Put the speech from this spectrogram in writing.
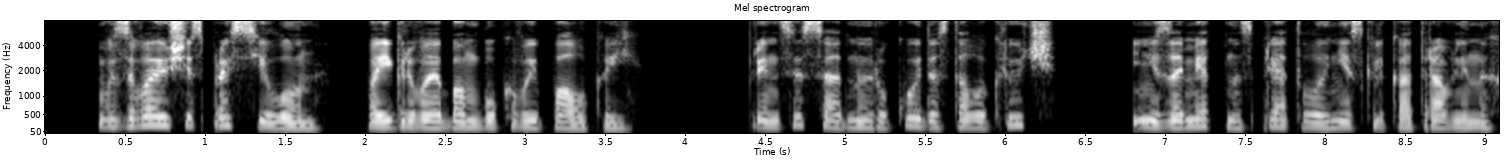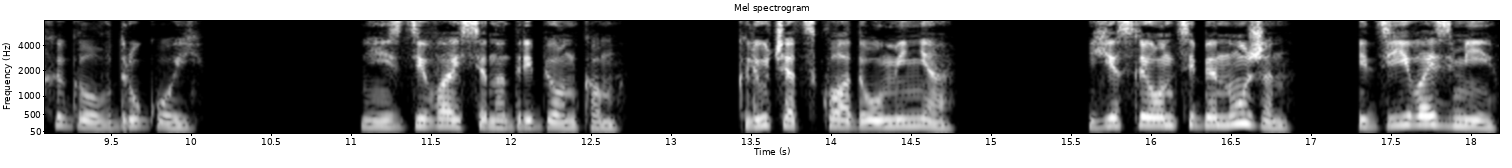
— вызывающе спросил он, поигрывая бамбуковой палкой. Принцесса одной рукой достала ключ и незаметно спрятала несколько отравленных игл в другой. «Не издевайся над ребенком. Ключ от склада у меня. Если он тебе нужен, иди и возьми.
